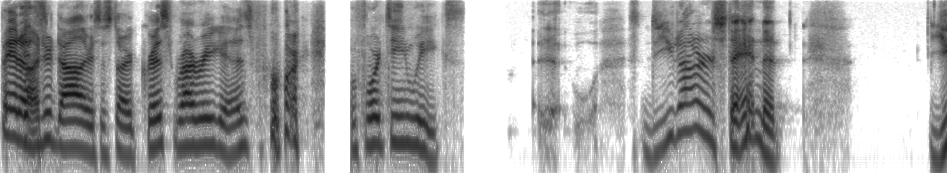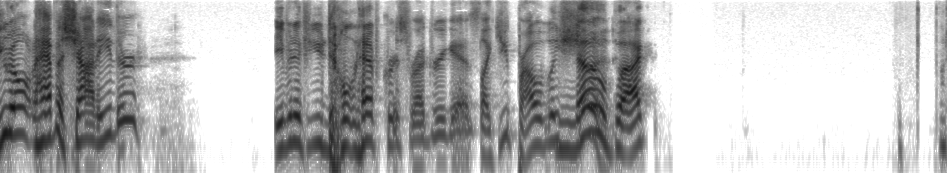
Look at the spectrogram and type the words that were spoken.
paid a hundred dollars to start Chris Rodriguez for, 14 weeks. do you not understand that you don't have a shot either? Even if you don't have Chris Rodriguez, like you probably should. No, but I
